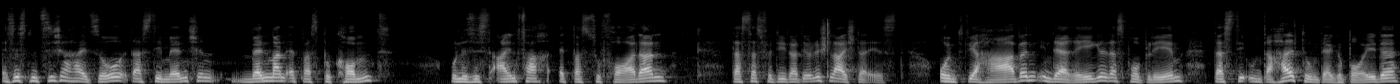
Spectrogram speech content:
es ist mit Sicherheit so, dass die Menschen, wenn man etwas bekommt und es ist einfach etwas zu fordern, dass das für die natürlich leichter ist. Und wir haben in der Regel das Problem, dass die Unterhaltung der Gebäude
